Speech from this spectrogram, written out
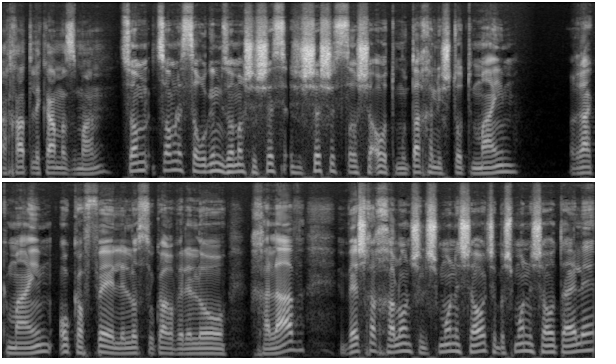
אחת לכמה זמן? צום, צום לסירוגין זה אומר ש-16 שעות מותר לך לשתות מים, רק מים, או קפה ללא סוכר וללא חלב, ויש לך חלון של 8 שעות, שבשמונה שעות האלה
